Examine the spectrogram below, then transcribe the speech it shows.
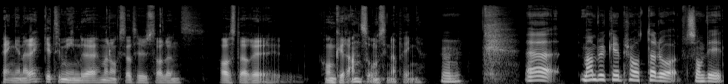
pengarna räcker till mindre men också att hushållen har större konkurrens om sina pengar. Mm. Eh, man brukar ju prata då, som vi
